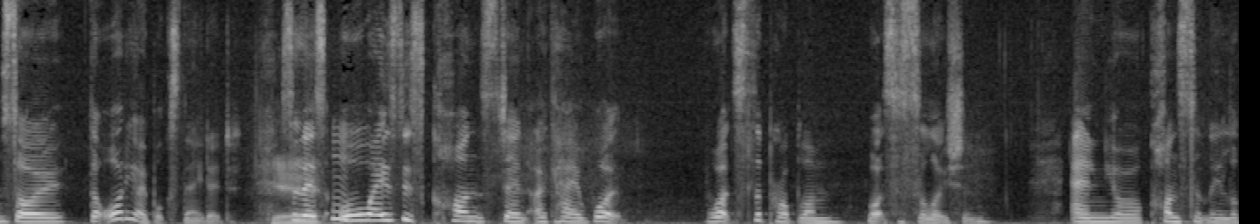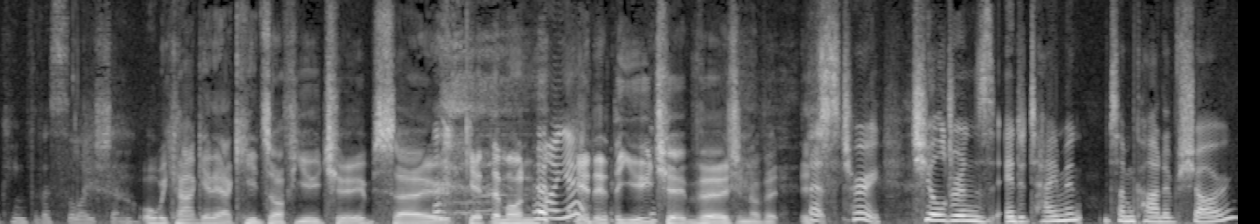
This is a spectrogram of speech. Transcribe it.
So the audiobooks needed. Yeah. So there's always this constant, okay, what, what's the problem? What's the solution? And you're constantly looking for the solution. Well, we can't get our kids off YouTube, so get them on Oh, yeah. get it, the YouTube version of it. It's, That's true. Children's entertainment, some kind of show,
